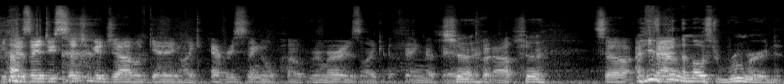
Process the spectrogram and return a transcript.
because they do such a good job of getting like every single po- rumor is like a thing that they Sure. put up. Sure. So I He's found, been the most rumored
